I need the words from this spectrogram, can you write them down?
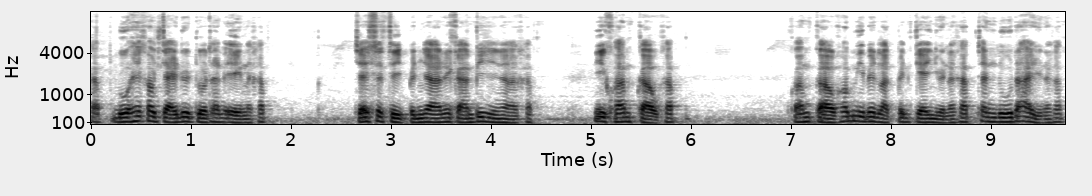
ครับ ดูให้เข้าใจด้วยตัวท่านเองนะครับ ใช้สติปัญญาในการพิจารณาครับ นี่ความเก่าครับ ความเก่าเขามีเป็นหลักเป็นเกณฑ์อยู่นะครับ ท่านดูได้อยู่นะครับ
